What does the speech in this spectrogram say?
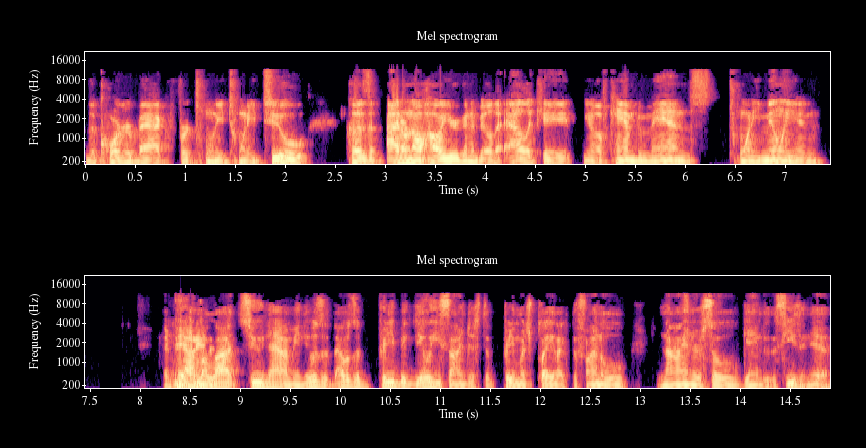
the quarterback for 2022 because I don't know how you're going to be able to allocate. You know, if Cam demands 20 million, and pay him even, a lot too. Now, I mean, it was a, that was a pretty big deal he signed just to pretty much play like the final nine or so games of the season. Yeah,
